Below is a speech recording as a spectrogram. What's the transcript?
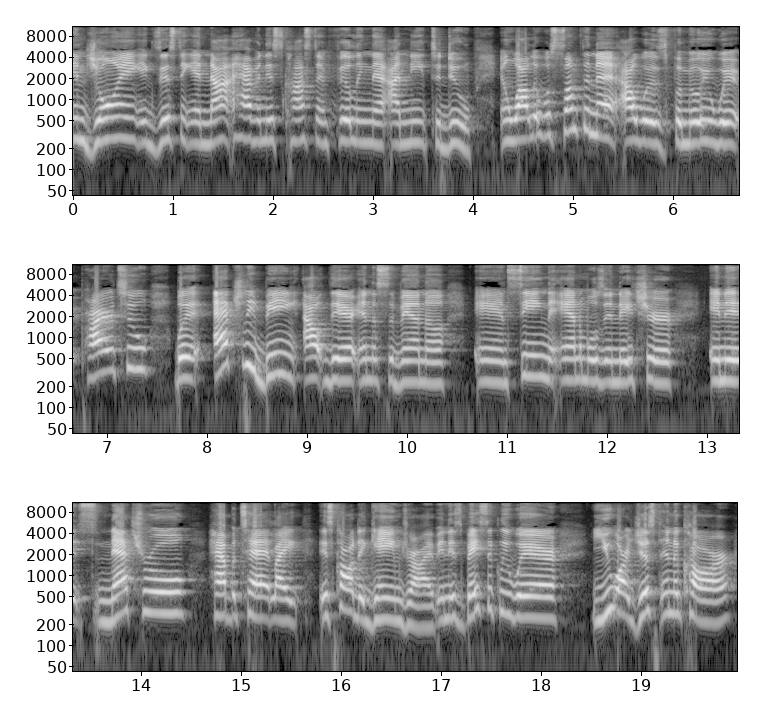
enjoying existing and not having this constant feeling that I need to do. And while it was something that I was familiar with prior to, but actually being out there in the savannah and seeing the animals in nature in its natural habitat, like it's called a game drive. And it's basically where you are just in a car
